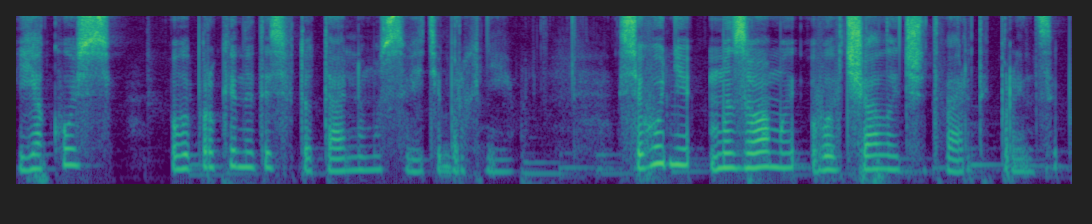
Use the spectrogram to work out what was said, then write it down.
Якось ви прокинетесь в тотальному світі брехні. Сьогодні ми з вами вивчали четвертий принцип.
